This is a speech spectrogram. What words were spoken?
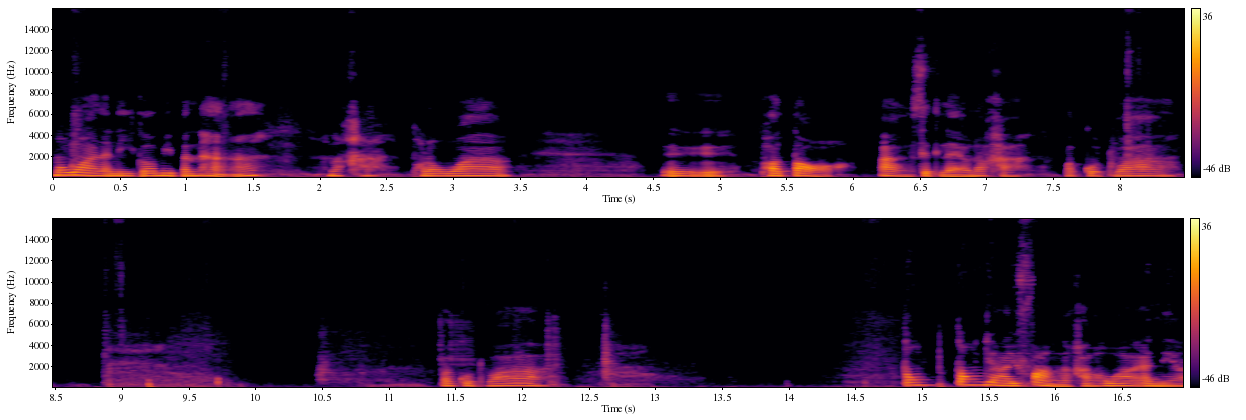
เมื่อวานอันนี้ก็มีปัญหานะคะ เพราะว่า เออพอต่ออ่างเสร็จแล้วนะคะ ปรากฏว่า ปรากฏว่า ต้องต้องย้ายฝั่งนะคะ เพราะว่าอันเนี้ย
